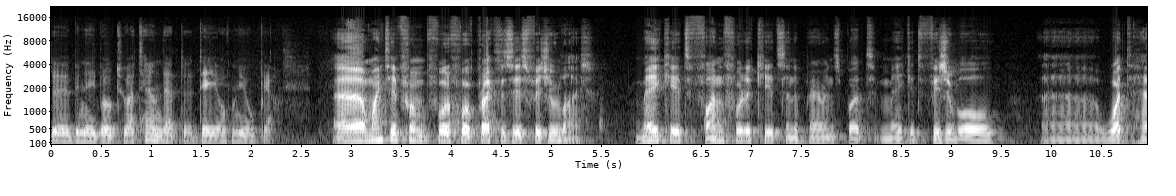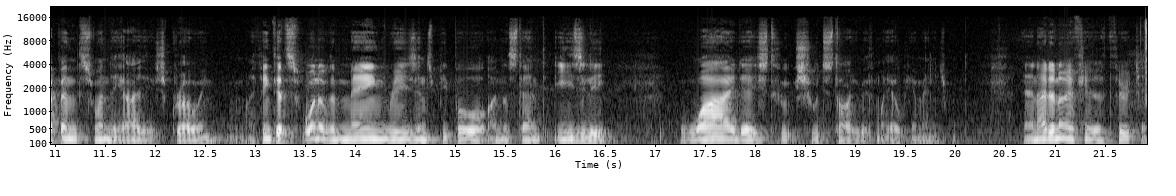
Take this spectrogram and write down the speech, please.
uh, been able to attend that uh, day of myopia? Uh, my tip from for, for practice is visualize. Make it fun for the kids and the parents, but make it visible. Uh, what happens when the eye is growing? I think that's one of the main reasons people understand easily why they should start with myopia management. And I don't know if you're 13.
